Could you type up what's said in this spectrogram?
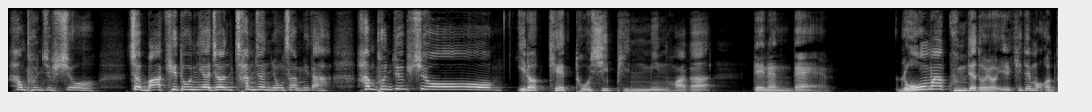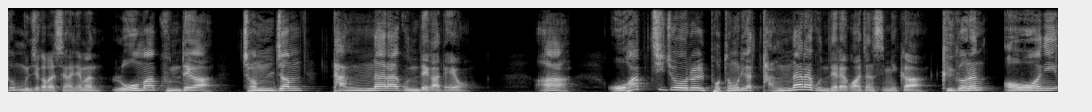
한 푼 줍쇼. 저 마케도니아 전 참전 용사입니다. 한 푼 줍쇼. 이렇게 도시 빈민화가 되는데 로마 군대도요. 이렇게 되면 어떤 문제가 발생하냐면 로마 군대가 점점 당나라 군대가 돼요. 아, 오합지조를 보통 우리가 당나라 군대라고 하지 않습니까? 그거는 어원이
